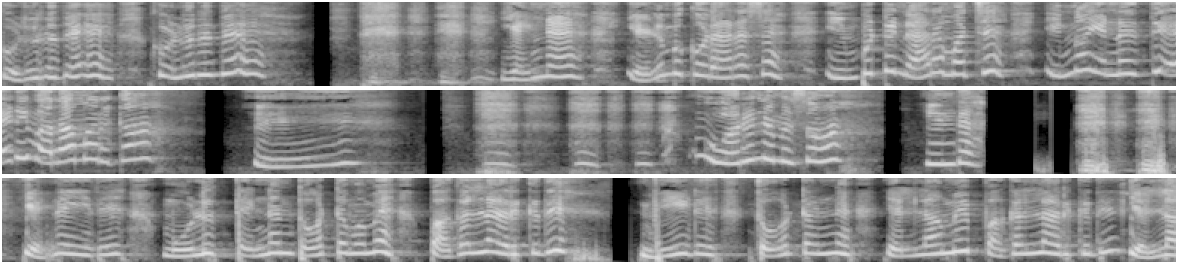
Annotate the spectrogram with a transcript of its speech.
குளிருதே குளிருதே. என்ன எலும்பு கூட அரச இம்புட்டு நேரமாச்சு இன்னும் என்ன தேடி வராம இருக்கா? ஒரு நிமிஷம். இந்த என்ன இது? முழு தென்னந்தோட்டமுமே பகல்ல இருக்குது. வீடு தோட்டம்னு எல்லாமே பகல்லா இருக்குது. எல்லா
